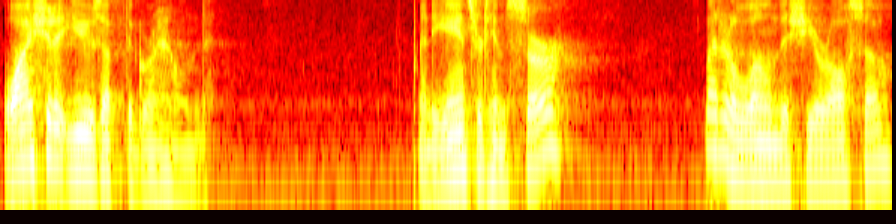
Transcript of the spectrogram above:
Why should it use up the ground? And he answered him, Sir, let it alone this year also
